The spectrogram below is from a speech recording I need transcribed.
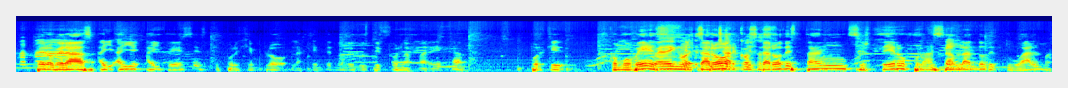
mamá. Pero verás, hay, hay, hay veces que, por ejemplo, la gente no le gusta ir con la pareja. Porque, como ves, Pueden el tarot, el cosas. tarot es tan certero porque Claro. está Sí. hablando de tu alma.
